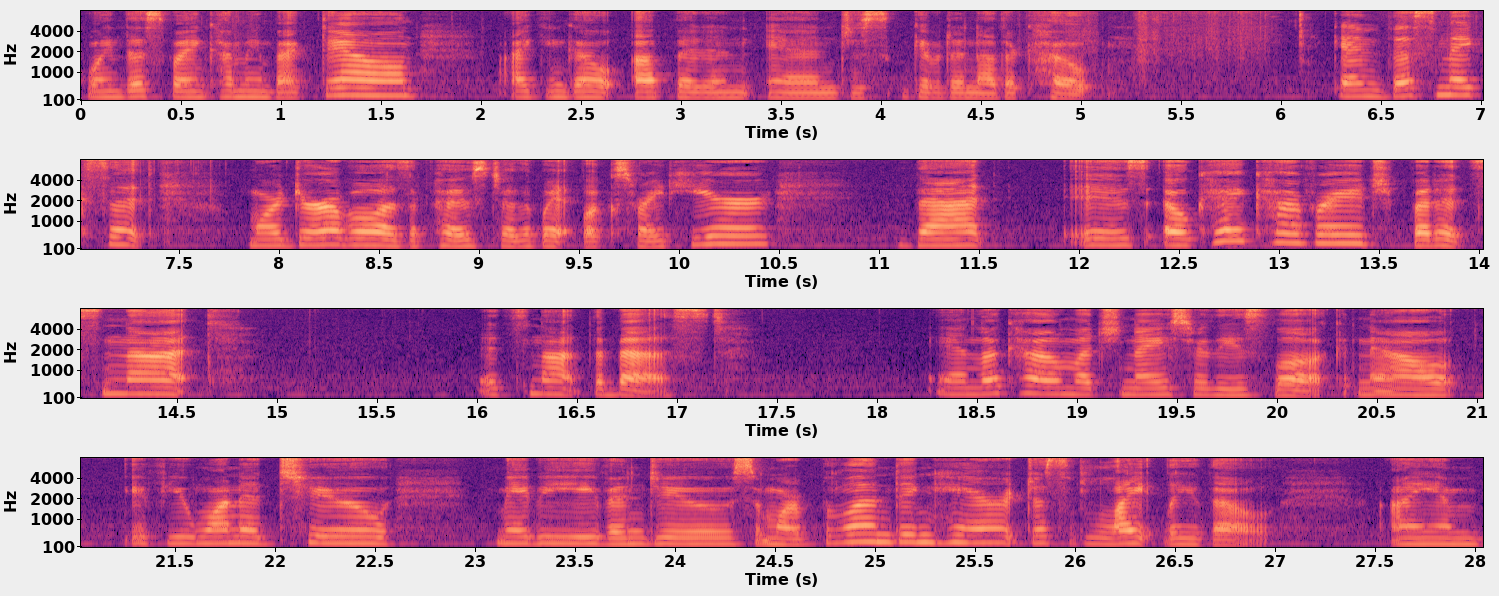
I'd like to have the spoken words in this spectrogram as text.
going this way and coming back down. I can go up it and, and just give it another coat. Again, this makes it more durable as opposed to the way it looks right here. That is okay coverage, but it's not it's not the best. And look how much nicer these look. Now, if you wanted to maybe even do some more blending here, just lightly though. I am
